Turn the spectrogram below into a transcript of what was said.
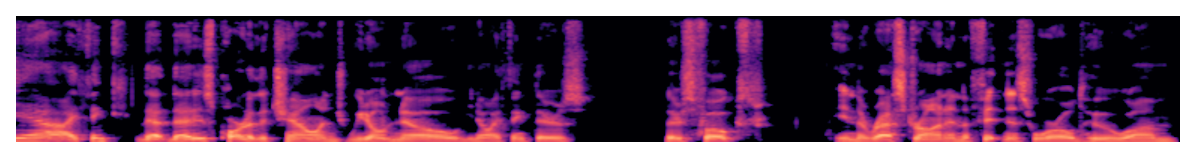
Yeah, I think that that is part of the challenge. We don't know. You know, I think there's there's folks in the restaurant and the fitness world who, um,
